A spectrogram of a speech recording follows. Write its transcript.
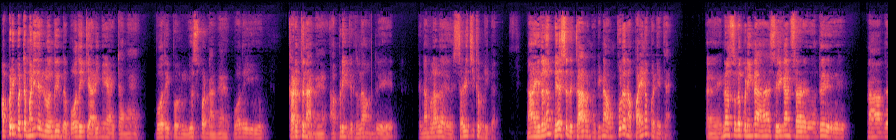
அப்படிப்பட்ட மனிதர்கள் வந்து இந்த போதைக்கு அடிமையாயிட்டாங்க. போதைப் பொருள் யூஸ் பண்ணாங்க. போதை கடத்துனாங்க அப்படிங்கிறதெல்லாம் வந்து நம்மளால சழிச்சிக்க முடியல. நான் இதெல்லாம் பேசுறதுக்கு காரணம் அப்படின்னா அவங்க கூட நான் பயணம் பண்ணியிருக்கேன். இன்னும் சொல்ல போனீங்கன்னா ஸ்ரீகாந்த் சார் வந்து நான் அந்த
